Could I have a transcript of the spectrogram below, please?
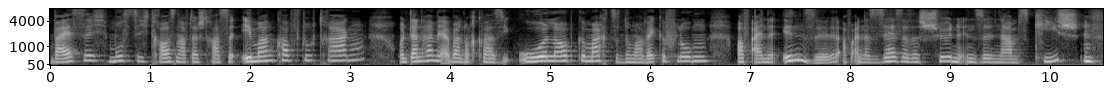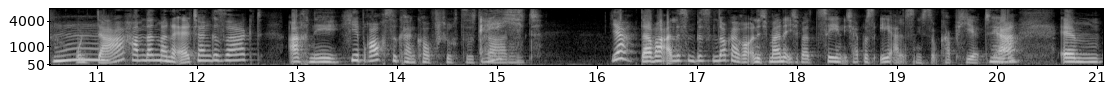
weiß ich, musste ich draußen auf der Straße immer ein Kopftuch tragen. Und dann haben wir aber noch quasi Urlaub gemacht, sind nochmal weggeflogen auf eine Insel, auf eine sehr, sehr, sehr schöne Insel namens Quiche. Und da haben dann meine Eltern gesagt, ach nee, hier brauchst du kein Kopftuch zu tragen. Echt? Ja, da war alles ein bisschen lockerer. Und ich meine, ich war zehn, ich habe das eh alles nicht so kapiert, ja. Ja. Ähm,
